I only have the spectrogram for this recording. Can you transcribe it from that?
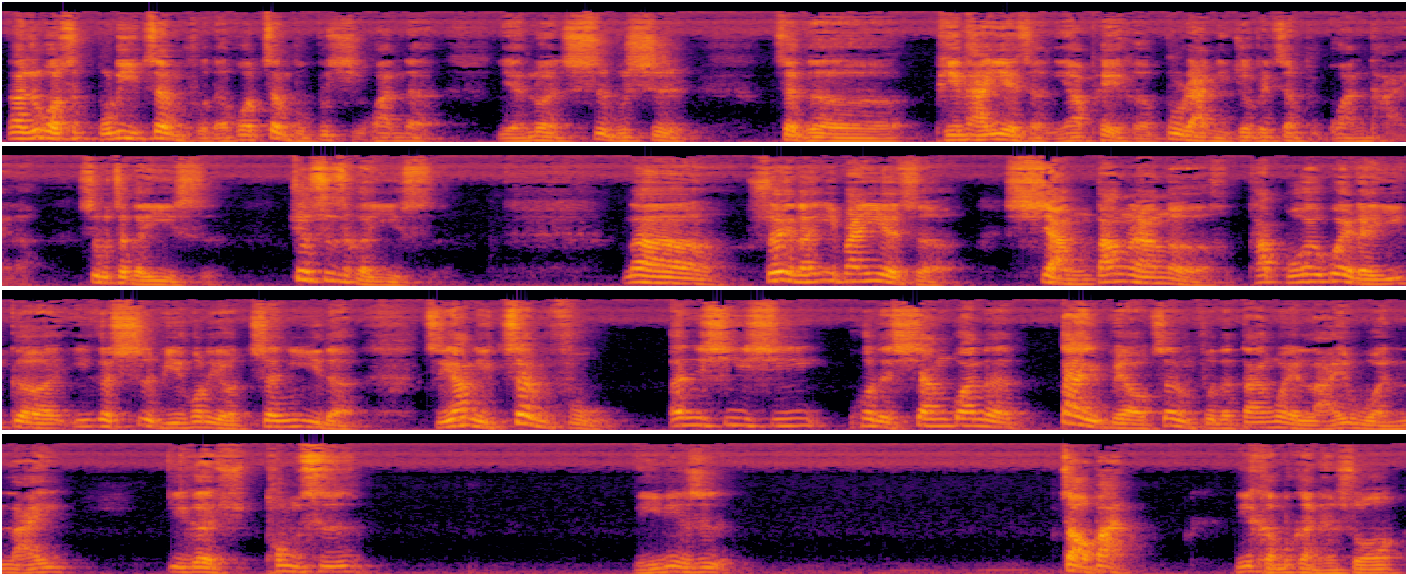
那如果是不利政府的或政府不喜欢的言论，是不是这个平台业者你要配合，不然你就被政府关台了，是不是这个意思？就是这个意思。那所以呢，一般业者想当然尔，他不会为了一个一个视频或者有争议的，只要你政府 NCC 或者相关的代表政府的单位来文来一个通知，你一定是照办。你可不可能说？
